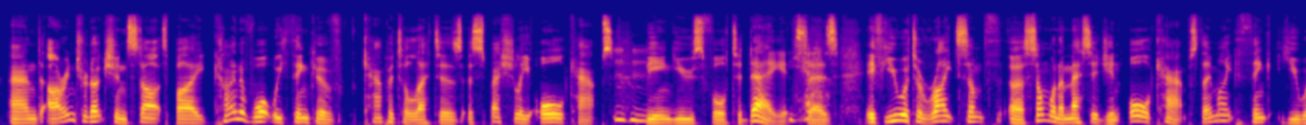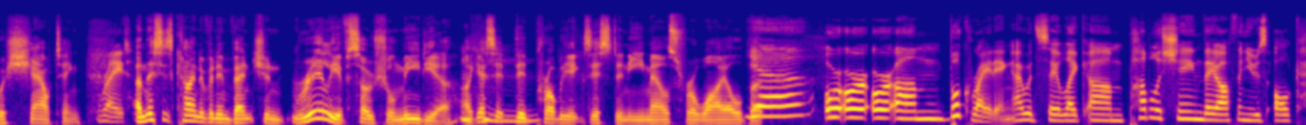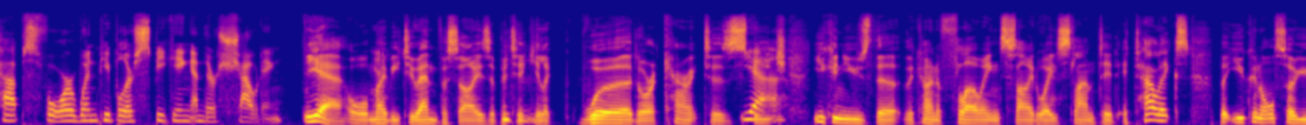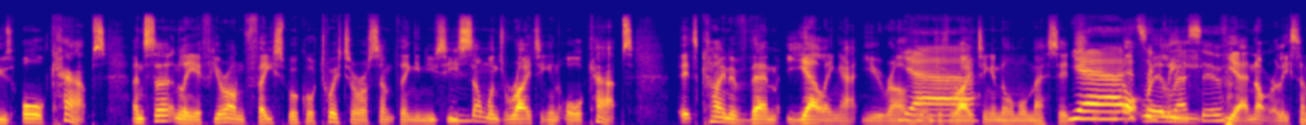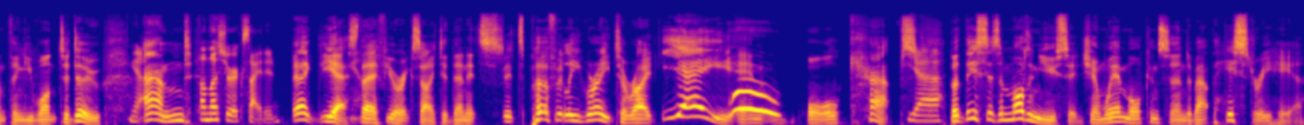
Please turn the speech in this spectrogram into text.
And our introduction starts by kind of what we think of capital letters, especially all caps, being used for today. It Mm-hmm. Yeah. says if you were to write some, uh, someone a message in all caps, they might think you were shouting. Right. And this is kind of an invention, really, of social media. I guess it Mm-hmm. did probably exist in emails for a while, but yeah, or or or um book writing. I would say like um publishing. They often use all caps for when people are speaking and they're shouting. Yeah, or maybe to emphasize a particular word or a character's speech. Yeah. You can use the, the kind of flowing, sideways slanted italics, but you can also use all caps. And certainly, if you're on Facebook or Twitter or something and you see someone's writing in all caps, it's kind of them yelling at you rather than just writing a normal message. Yeah, not it's really, aggressive. Yeah, not really something you want to do. Yeah. And Unless you're excited. uh, yes, there, if you're excited, then it's it's perfectly great to write "Yay" in all caps. Yeah. But this is a modern usage, and we're more concerned about the history here.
